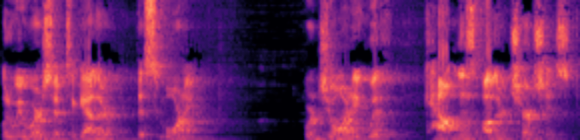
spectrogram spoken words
When we worship together this morning, we're joining with countless other churches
